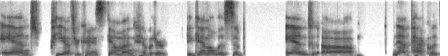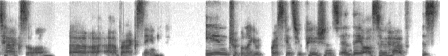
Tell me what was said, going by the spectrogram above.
and PI3 kinase gamma inhibitor, eganelisib, and uh, nab-paclitaxel, uh, Abraxane, in triple negative breast cancer patients. And they also have this.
